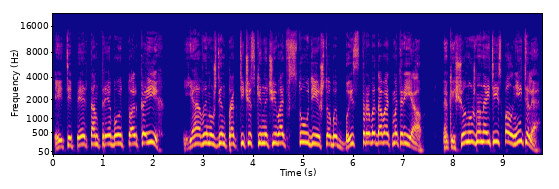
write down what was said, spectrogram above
и теперь там требуют только их. Я вынужден практически ночевать в студии, чтобы быстро выдавать материал. Так еще нужно найти исполнителя.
